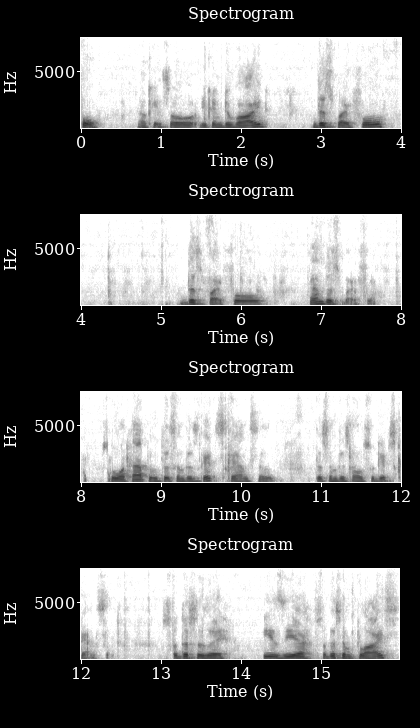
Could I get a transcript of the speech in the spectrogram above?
4. Okay, so you can divide this by 4, this by 4, and this by 4. So what happens, this and this gets cancelled, this and this also gets cancelled. So this is a easier, so this implies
